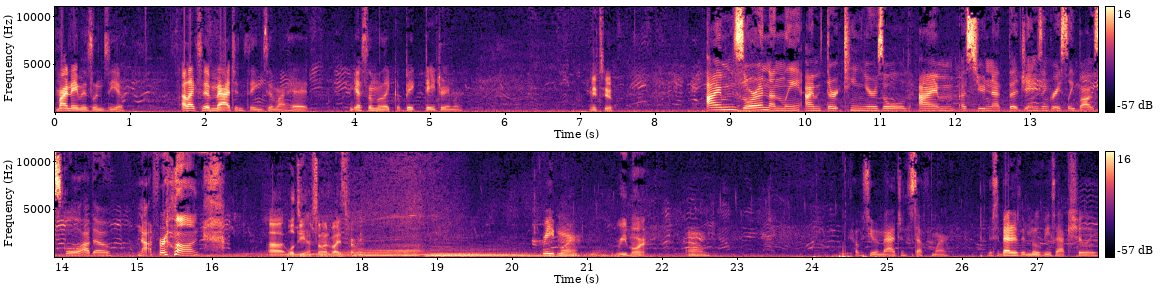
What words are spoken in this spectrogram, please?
My name is Lenzia. I like to imagine things in my head. I guess I'm like a big daydreamer. Me too. I'm Zora Nunley. I'm 13 years old. I'm a student at the James and Grace Lee Boggs School, although not for long. Uh, well, do you have some advice for me? Read more. Read more. Um, helps you imagine stuff more. It's better than movies, actually.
